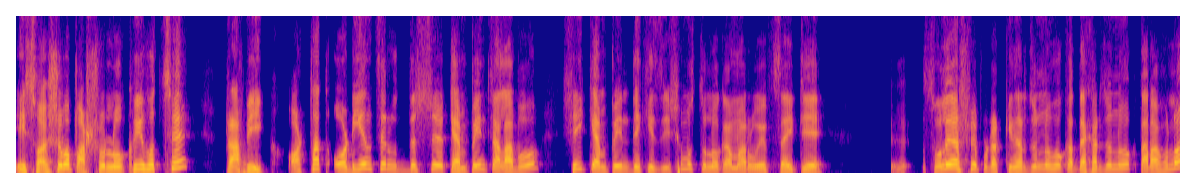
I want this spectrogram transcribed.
এই ছয়শো বা পাঁচশো লোকই হচ্ছে ট্রাফিক অর্থাৎ অডিয়েন্সের উদ্দেশ্যে ক্যাম্পেইন চালাবো, সেই ক্যাম্পেইন দেখে যে সমস্ত লোক আমার ওয়েবসাইটে চলে আসবে প্রোডাক্ট কেনার জন্য হোক আর দেখার জন্য হোক, তারা হলো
